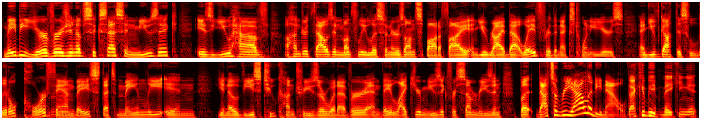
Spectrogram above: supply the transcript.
maybe your version of success in music is you have 100,000 monthly listeners on Spotify and you ride that wave for the next 20 years. And you've got this little core mm. fan base that's mainly in, you know, these two countries or whatever and they like your music for some reason, but that's a reality now. That could be making it.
